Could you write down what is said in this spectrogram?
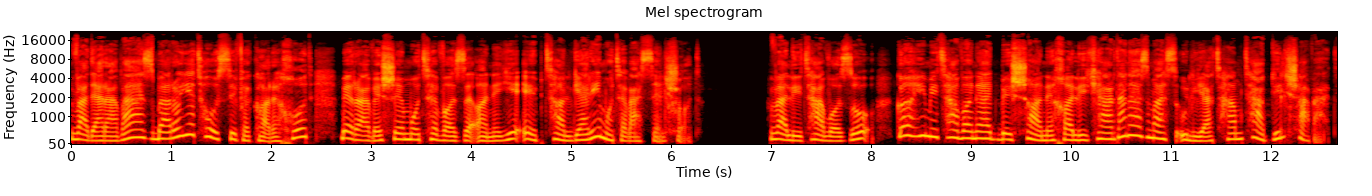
و در عوض برای توصیف کار خود به روش متواضعانه ابطالگری متوسل شد. ولی تواضع گاهی می تواند به شانه خالی کردن از مسئولیت هم تبدیل شود.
